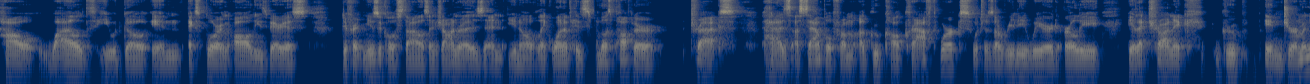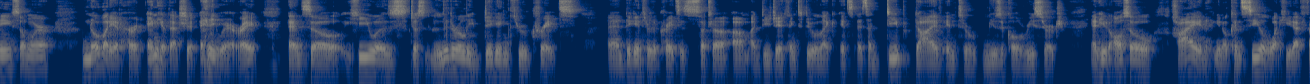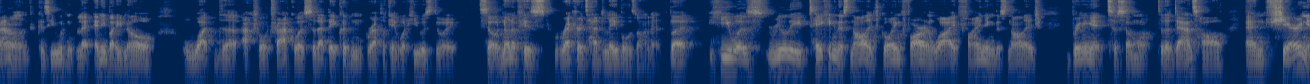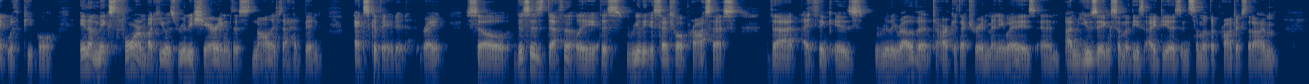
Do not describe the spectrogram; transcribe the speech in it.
how wild he would go in exploring all these various different musical styles and genres. And, you know, like one of his most popular tracks has a sample from a group called Kraftwerks, which is a really weird early electronic group in Germany somewhere. Nobody had heard any of that shit anywhere, right? And so he was just literally digging through crates. And digging through the crates is such a um, a DJ thing to do. Like it's it's a deep dive into musical research and he'd also hide, you know, conceal what he had found because he wouldn't let anybody know what the actual track was so that they couldn't replicate what he was doing. So none of his records had labels on it. But he was really taking this knowledge, going far and wide, finding this knowledge, bringing it to someone, to the dance hall, and sharing it with people in a mixed form. But he was really sharing this knowledge that had been excavated, right? So this is definitely this really essential process that I think is really relevant to architecture in many ways. And I'm using some of these ideas in some of the projects that I'm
